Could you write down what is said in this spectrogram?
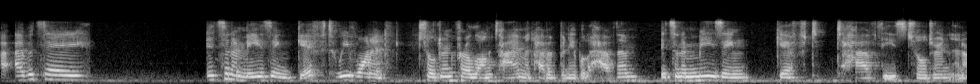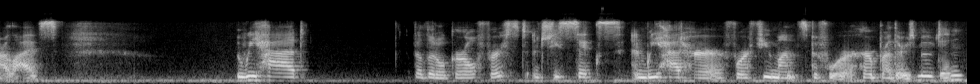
I would say it's an amazing gift. We've wanted children for a long time and haven't been able to have them. It's an amazing gift to have these children in our lives. We had the little girl first, and she's six, and we had her for a few months before her brothers moved in.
